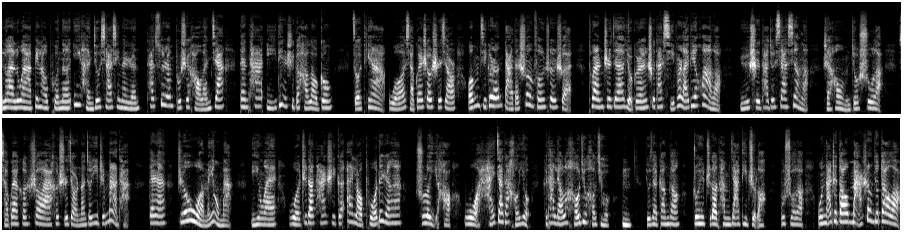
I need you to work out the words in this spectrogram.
撸啊撸啊！被老婆呢一喊就下线的人，他虽然不是好玩家，但他一定是个好老公。昨天啊，我小怪兽十九，我们几个人打得顺风顺水，突然之间有个人说他媳妇儿来电话了，于是他就下线了，然后我们就输了。小怪和兽啊和十九呢就一直骂他，当然只有我没有骂，因为我知道他是一个爱老婆的人啊。输了以后，我还加他好友，和他聊了好久好久。嗯，就在刚刚，终于知道他们家地址了。不说了，我拿着刀马上就到了。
